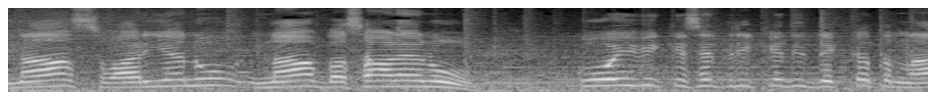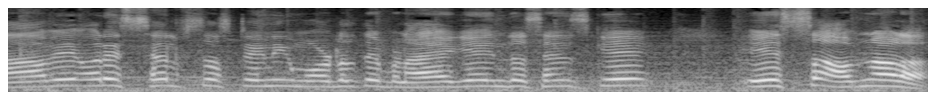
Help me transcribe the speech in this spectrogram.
ਨਾ ਸਵਾਰੀਆਂ ਨੂੰ, ਨਾ ਬੱਸਾਂ ਵਾਲਿਆਂ ਨੂੰ ਕੋਈ ਵੀ ਕਿਸੇ ਤਰੀਕੇ ਦੀ ਦਿੱਕਤ ਨਾ ਆਵੇ ਔਰ ਇਹ ਸੈਲਫ ਸਸਟੇਨਿੰਗ ਮਾਡਲ ਤੇ ਬਣਾਇਆ ਗਿਆ ਇਨ ਦਾ ਸੈਂਸ ਕਿ ਇਸ ਹਿਸਾਬ ਨਾਲ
